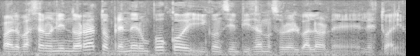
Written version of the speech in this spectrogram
para pasar un lindo rato, aprender un poco y concientizarnos sobre el valor del estuario.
